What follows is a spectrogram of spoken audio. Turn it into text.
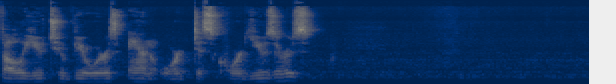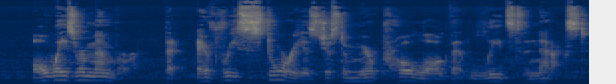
fellow YouTube viewers and or Discord users. Always remember that every story is just a mere prologue that leads to the next.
